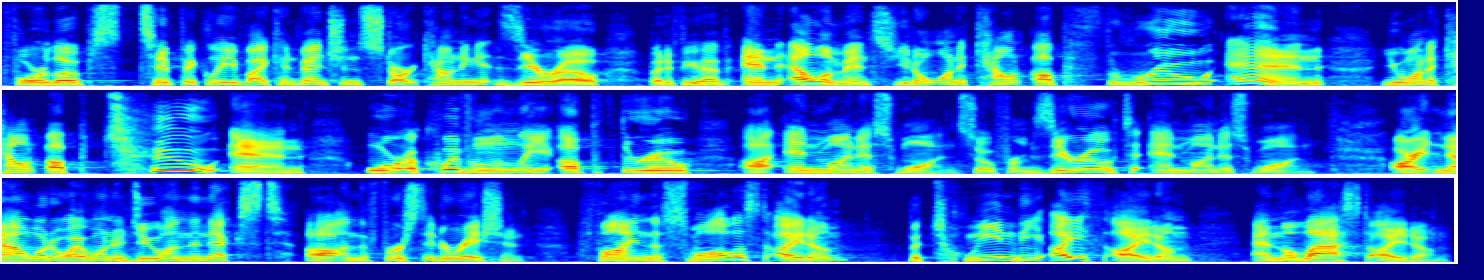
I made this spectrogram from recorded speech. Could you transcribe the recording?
For loops typically, by convention, start counting at 0. But if you have n elements, you don't want to count up through n. You want to count up to n, or equivalently up through uh, n minus 1. So from 0 to n minus 1. All right, now what do I want to do on the next, uh, on the first iteration? Find the smallest item between the ith item and the last item.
